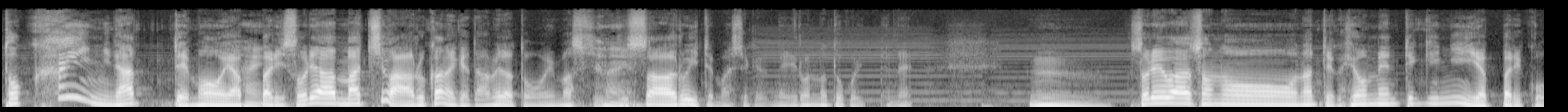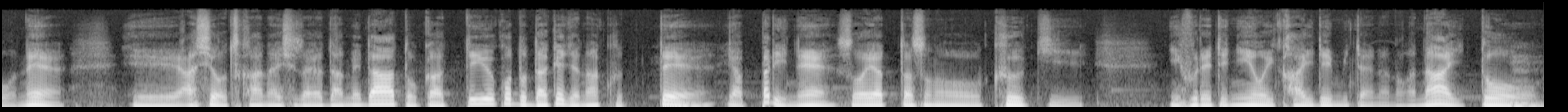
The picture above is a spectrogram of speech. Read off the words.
都会になっても、やっぱりそりゃ街は歩かなきゃだめだと思いますし、はい。実際歩いてましたけどね、いろんなとこ行ってね。うん、それはその、なんていうか、表面的にやっぱりこうね、えー足を使わない取材はだめだとかっていうことだけじゃなくって、やっぱりね、そうやったその空気に触れて匂い嗅いでみたいなのがないと、うん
